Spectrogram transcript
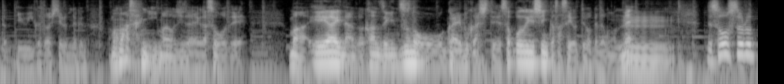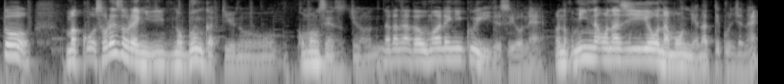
たっていう言い方をしてるんだけど、まあ、まさに今の時代がそうで、まあ、AI なんか完全に頭脳を外部化してそこで進化させようっていうわけだもんね。うん。でそうすると、まあ、こうそれぞれにの文化っていうのをコモンセンスっていうのはなかなか生まれにくいですよね。まあ、なんかみんな同じようなもんにはなってくんじゃない？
